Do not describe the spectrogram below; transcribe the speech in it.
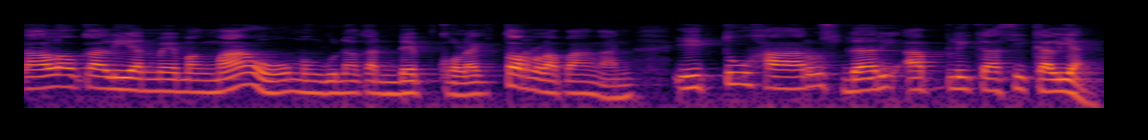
kalau kalian memang mau menggunakan debt collector lapangan itu harus dari aplikasi kalian.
